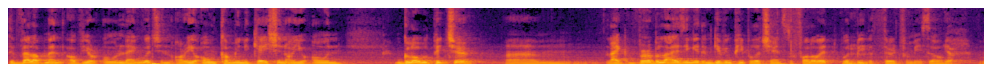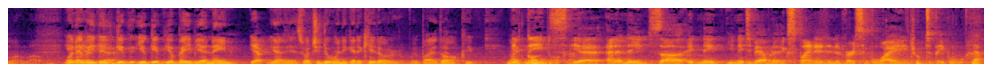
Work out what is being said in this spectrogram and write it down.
development of your own language and or your own communication or your own global picture um, like verbalizing it and giving people a chance to follow it would be the third for me so Yep. well, whatever yeah, you yeah. you give you give your baby a name Yep. yeah it's what you do when you get a kid or buy a dog you might it call needs, dog yeah, and it needs uh, it need you need to be able to explain it in a very simple way to people. Yeah.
